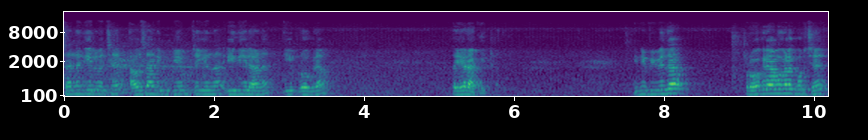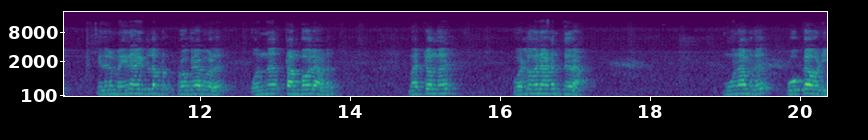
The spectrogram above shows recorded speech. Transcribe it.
സന്നിധിയിൽ വെച്ച് അവസാനിപ്പിക്കുകയും ചെയ്യുന്ന രീതിയിലാണ് ഈ പ്രോഗ്രാം തയ്യാറാക്കിയിട്ടുള്ളത്. ഇനി വിവിധ പ്രോഗ്രാമുകളെക്കുറിച്ച് ഇതിൽ മെയിനായിട്ടുള്ള പ്രോഗ്രാമുകൾ ഒന്ന് തമ്പോലാണ് മറ്റൊന്ന് വള്ളുവനാടൻ തിറ മൂന്നാമത് പൂക്കാവടി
